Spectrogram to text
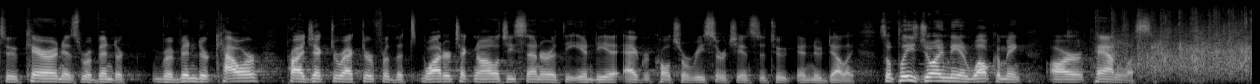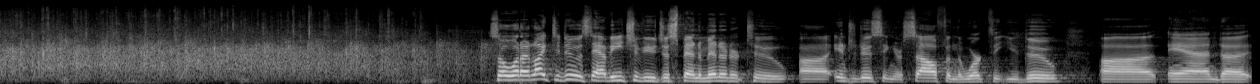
to Karen is Ravinder, Ravinder Kaur, project director for the Water Technology Center at the India Agricultural Research Institute in New Delhi. So please join me in welcoming our panelists. So, what I'd like to do is to have each of you just spend a minute or two uh, introducing yourself and the work that you do, uh, and uh,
